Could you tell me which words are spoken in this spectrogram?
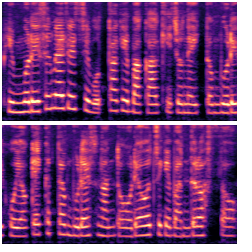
빗물이 스며들지 못하게 막아 기존에 있던 물이 고여 깨끗한 물의 순환도 어려워지게 만들었어.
